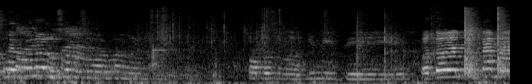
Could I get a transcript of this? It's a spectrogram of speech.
snap ngono lho, sapa sing hormang. Sopo semua ini di potongan pertama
